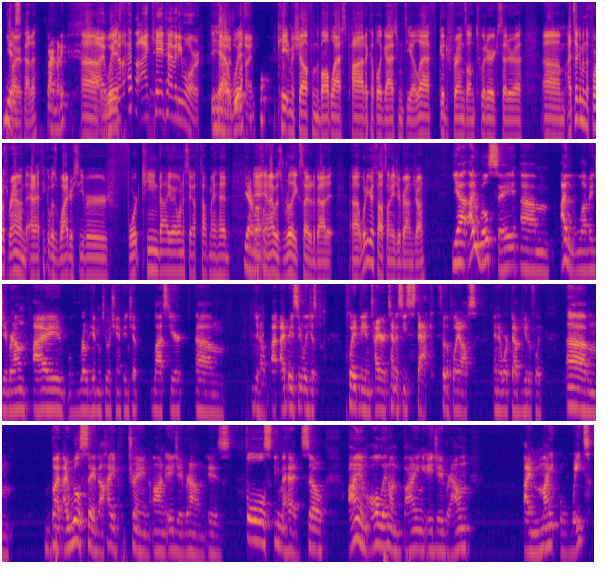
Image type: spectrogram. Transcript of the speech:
Yes. Sorry, Okada. Sorry, buddy. Uh, I with, would not have, I can't have any more. Yeah, So with fine. Kate and Michelle from the Ball Blast Pod, a couple of guys from DLF, good friends on Twitter, etc. Um, I took him in the fourth round, and I think it was wide receiver 14 value. I want to say off the top of my head. Yeah, and, and I was really excited about it. Uh, what are your thoughts on AJ Brown, Jon? Yeah, I will say um, I love AJ Brown. I rode him to a championship last year. Um, you know, I, I basically just played the entire Tennessee stack for the playoffs, and it worked out beautifully. Um, but I will say the hype train on AJ Brown is full steam ahead. So I am all in on buying AJ Brown. I might wait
